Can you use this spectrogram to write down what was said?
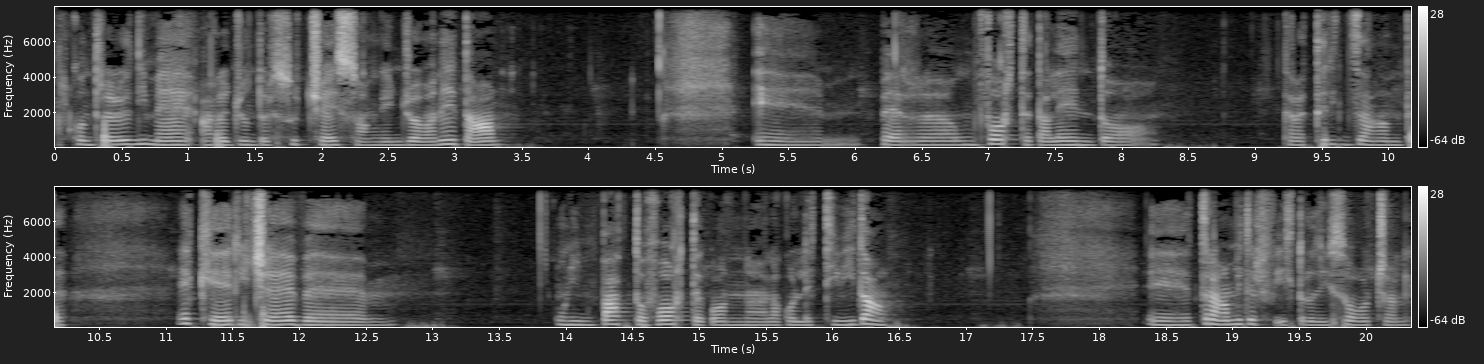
al contrario di me, ha raggiunto il successo anche in giovane età eh, per un forte talento caratterizzante e che riceve un impatto forte con la collettività eh, tramite il filtro dei social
